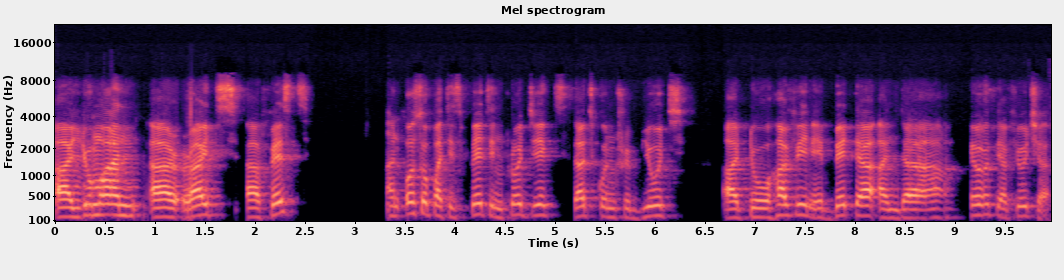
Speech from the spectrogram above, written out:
Uh, human uh, rights uh, first and also participate in projects that contribute to having a better and healthier future.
